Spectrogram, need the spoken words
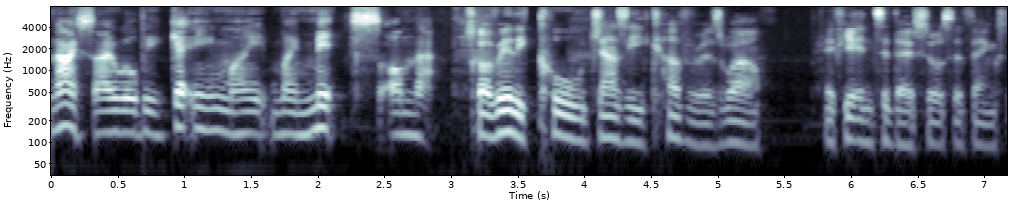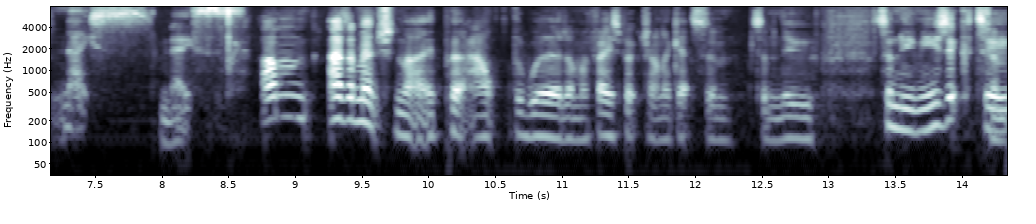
Nice. I will be getting my my mitts on that. It's got a really cool jazzy cover as well, if you're into those sorts of things. Nice. Nice. Um, as I mentioned, that I put out the word on my Facebook trying to get some some new some new music to Some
